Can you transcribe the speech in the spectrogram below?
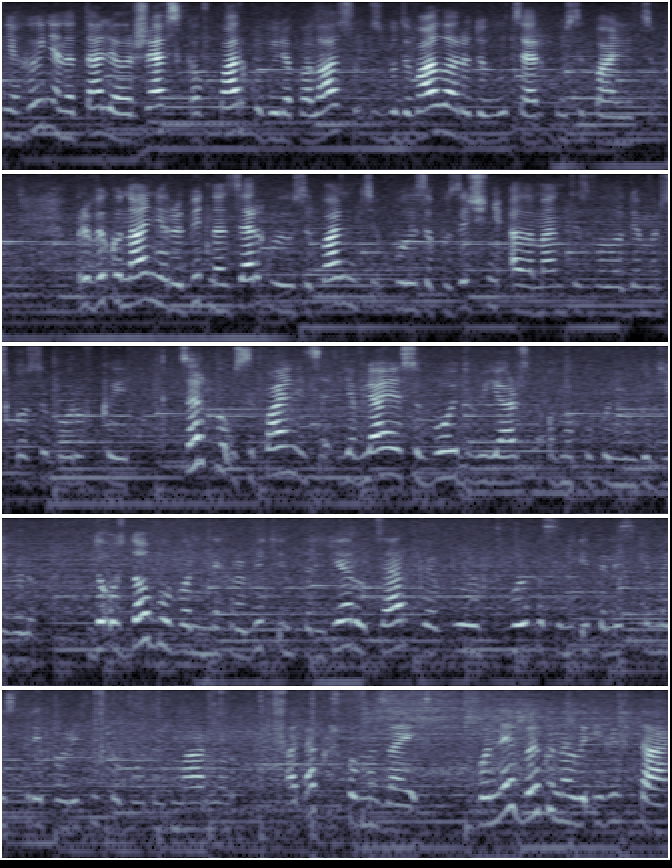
княгиня Наталія Оржевська в парку біля палацу збудувала родову церкву усипальницю. При виконанні робіт над церквою усипальницю були запозичені елементи з Володимирського собору в Києві. Церква усипальниця являє собою двоярусну однокупольну будівлю. До оздоблювальних робіт інтер'єру церкви були виписані італійські майстри по різних роботах з мармуру, а також помазаїць. Вони виконали і вівтар.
